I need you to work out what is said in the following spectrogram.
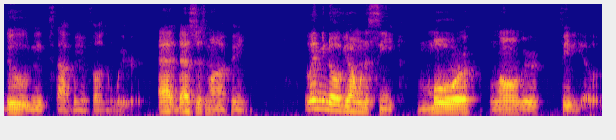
dude need to stop being fucking weird. That, that's just my opinion. Let me know if y'all want to see more longer videos.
